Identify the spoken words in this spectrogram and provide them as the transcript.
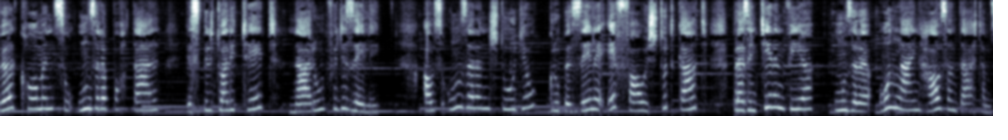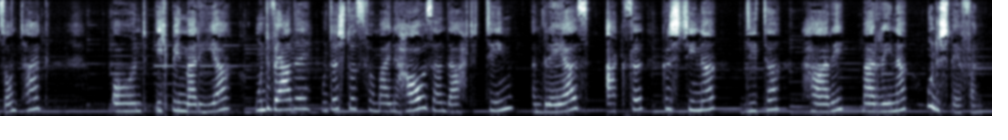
Willkommen zu unserem Portal Spiritualität, Nahrung für die Seele. Aus unserem Studio Gruppe Seele e.V. Stuttgart präsentieren wir unsere Online-Hausandacht am Sonntag und ich bin Maria und werde unterstützt von meinem Hausandacht-Team Andreas, Axel, Christina, Dieter, Harry, Marina und Stefan.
